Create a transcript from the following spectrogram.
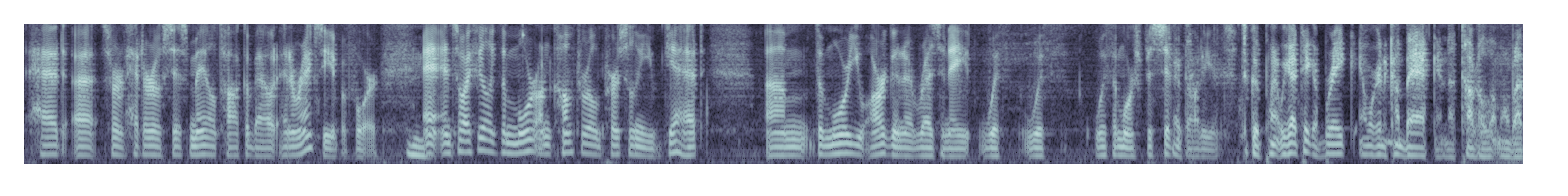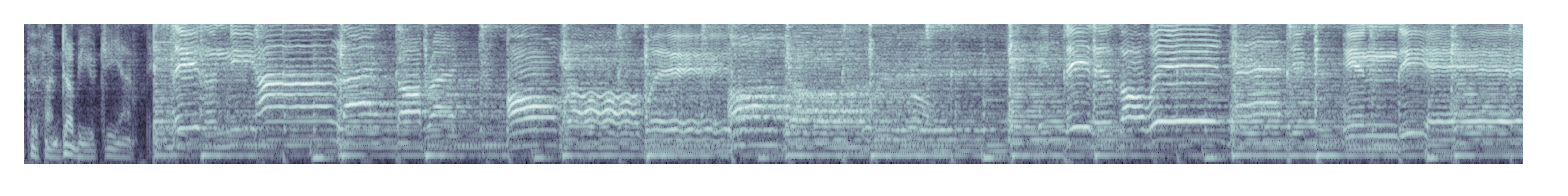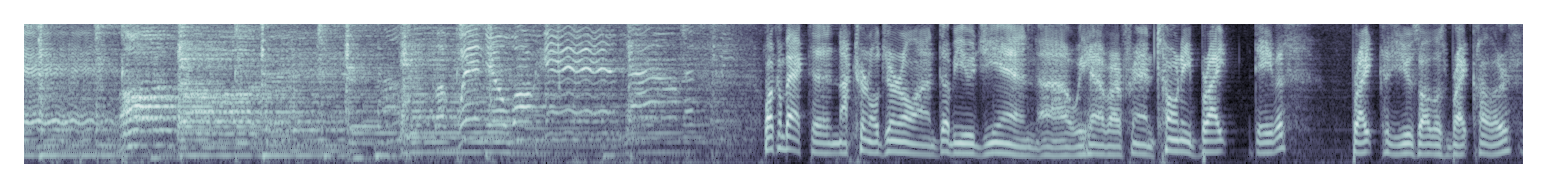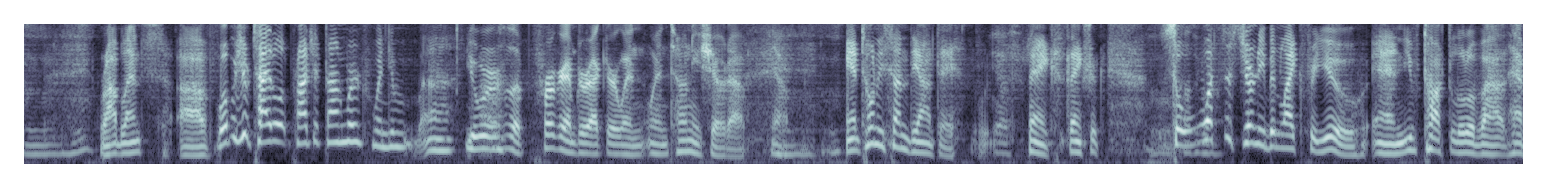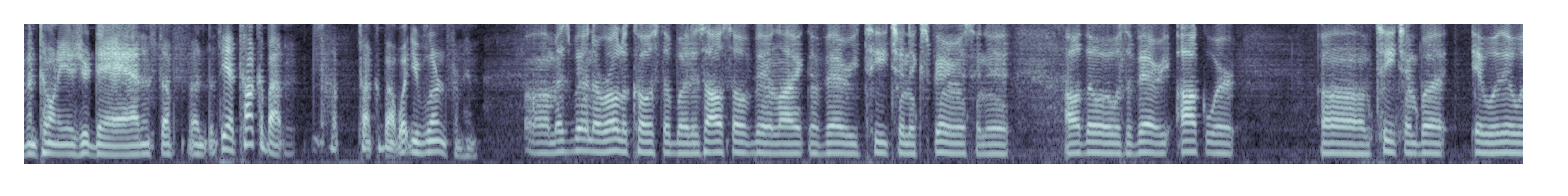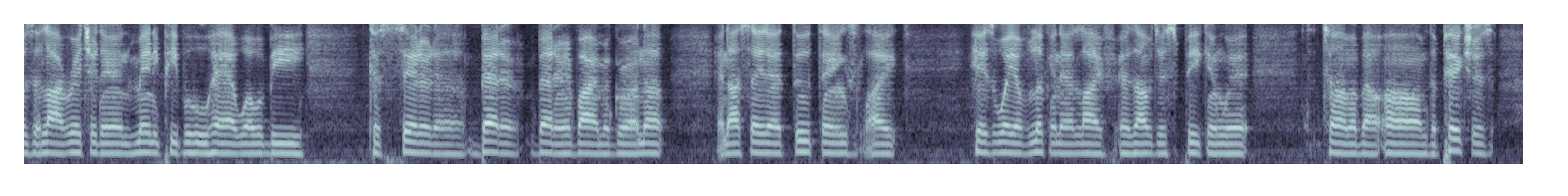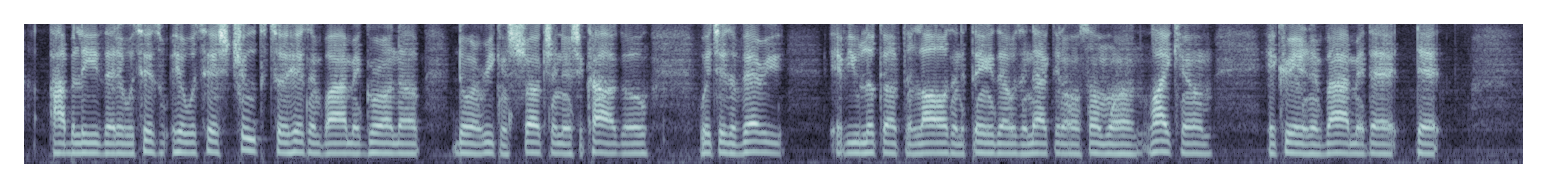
had a sort of hetero cis male talk about anorexia before, and, and so I feel like the more uncomfortable and personal you get, um, the more you are going to resonate with with with a more specific That's- audience. It's a good point. We got to take a break, and we're going to come back and uh, talk a little bit more about this on WGN. Say the neon lights are bright on Broadway. On Broadway. They say there's always magic in the air. On Broadway. But when you're walking down that street. Welcome back to Nocturnal Journal on WGN. Uh, we have our friend Tony Bright Davis. Bright because you use all those bright colors. Rob Lentz. Uh, what was your title at Project Onward when you uh, you I were was the program director when when Tony showed up. Yeah. and Tony Son D'Ante? Yes. Thanks, thanks. For, so, what's this journey been like for you? And you've talked a little about having Tony as your dad and stuff. Uh, yeah, talk about talk, talk about what you've learned from him. Um, it's been a roller coaster, but it's also been like a very teaching experience. And it, although it was a very awkward um, teaching, but it was it was a lot richer than many people who had what would be considered a better better environment growing up. And I say that through things like his way of looking at life. As I was just speaking with Tom about um, the pictures, I believe that it was his it was his truth to his environment growing up during Reconstruction in Chicago, which is a very if you look up the laws and the things that was enacted on someone like him, it created an environment that that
